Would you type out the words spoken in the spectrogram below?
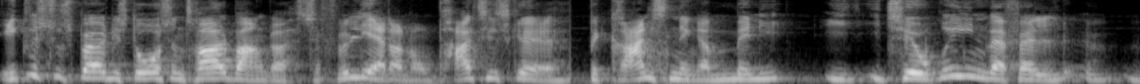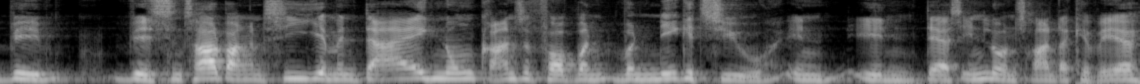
Ikke hvis du spørger de store centralbanker. Selvfølgelig er der nogle praktiske begrænsninger, men i, i, i teorien i hvert fald vil, vil centralbankerne sige, jamen der er ikke nogen grænse for, hvor, hvor negativ en, en deres indlånsrenter kan være.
